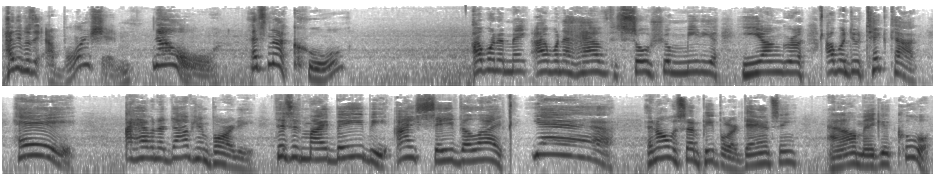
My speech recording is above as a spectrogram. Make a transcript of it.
How do people say abortion? No, that's not cool. I want to make. I want to have social media younger. I want to do TikTok. Hey, I have an adoption party. This is my baby. I saved a life. Yeah. And all of a sudden, people are dancing, and I'll make it cool.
